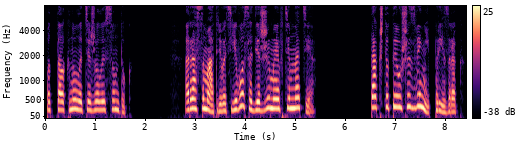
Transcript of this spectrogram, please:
подтолкнула тяжелый сундук. «Рассматривать его содержимое в темноте. Так что ты уж извини, призрак!»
